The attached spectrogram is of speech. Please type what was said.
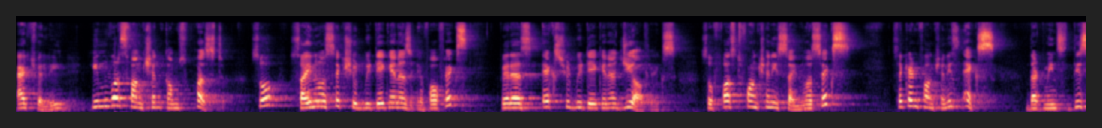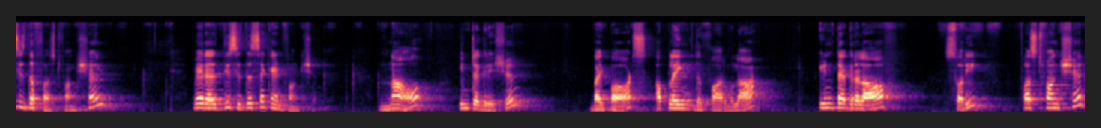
actually inverse function comes first. So, sin inverse x should be taken as f of x whereas x should be taken as g of x. So, first function is sin inverse x, second function is x. That means this is the first function whereas this is the second function. Now, integration by parts applying the formula integral of sorry first function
